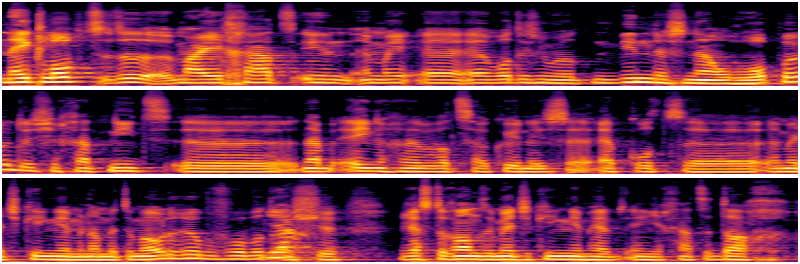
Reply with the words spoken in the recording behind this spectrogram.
Nee, klopt. Dat- Maar je gaat in eh, eh, Walt Disney World minder snel hoppen. Dus je gaat niet... eh nou, het enige wat zou kunnen is Epcot en Magic Kingdom en dan met de monorail bijvoorbeeld. Ja. Als je restaurant in Magic Kingdom hebt en je gaat de dag...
